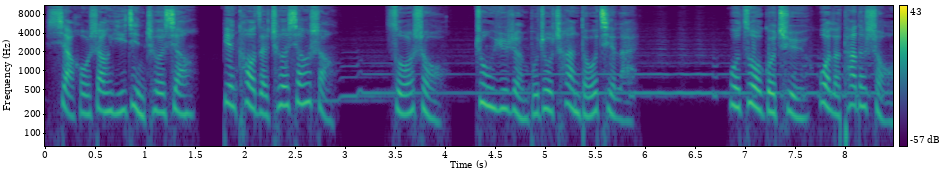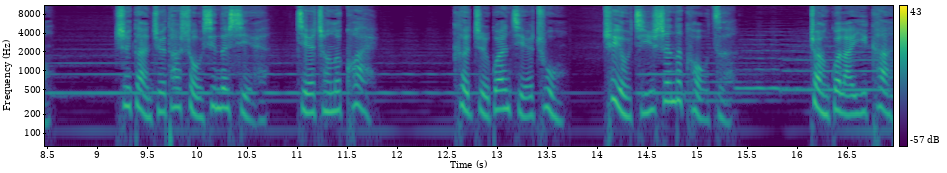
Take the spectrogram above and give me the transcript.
夏侯商一进车厢便靠在车厢上，左手终于忍不住颤抖起来。我坐过去握了他的手，只感觉他手心的血结成了块，可指关节处却有极深的口子。转过来一看，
